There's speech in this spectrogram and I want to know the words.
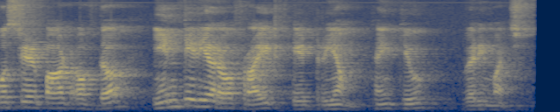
posterior part of the interior of right atrium. Thank you very much.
